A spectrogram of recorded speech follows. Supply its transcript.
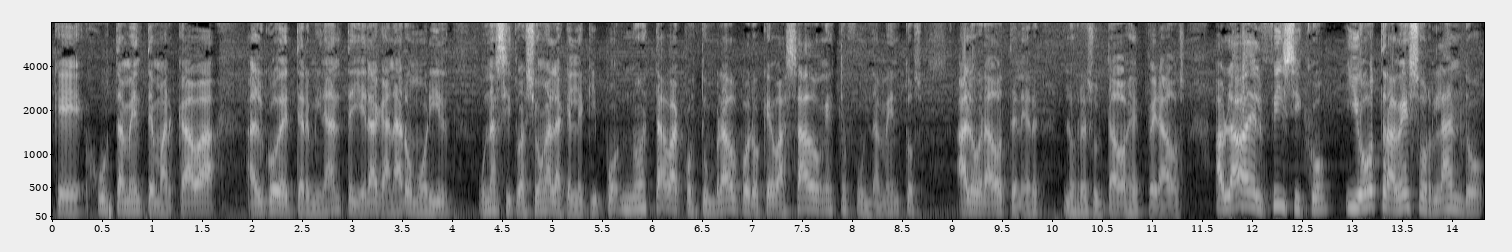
que justamente marcaba algo determinante y era ganar o morir, una situación a la que el equipo no estaba acostumbrado, pero que basado en estos fundamentos ha logrado tener los resultados esperados. Hablaba del físico y otra vez Orlando,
